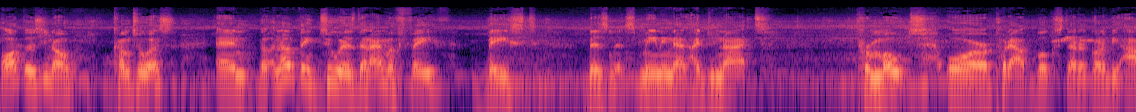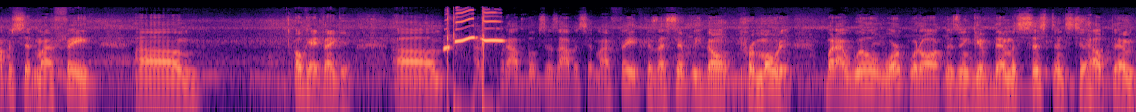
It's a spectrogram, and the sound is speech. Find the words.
authors, you know, come to us. And the, another thing too is that I'm a faith-based business, meaning that I do not promote or put out books that are going to be opposite my faith. Um, okay, thank you. Um, I don't put out books as opposite my faith because I simply don't promote it. But I will work with authors and give them assistance to help them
